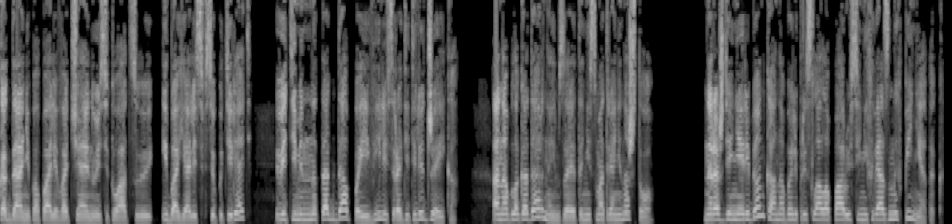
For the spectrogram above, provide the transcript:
Когда они попали в отчаянную ситуацию и боялись все потерять, ведь именно тогда появились родители Джейка. Она благодарна им за это, несмотря ни на что. На рождение ребенка Аннабель прислала пару синих вязаных пинеток.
